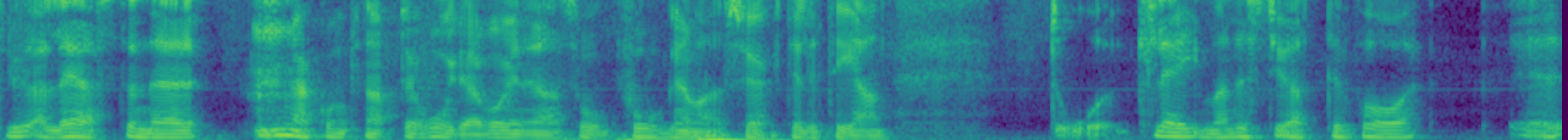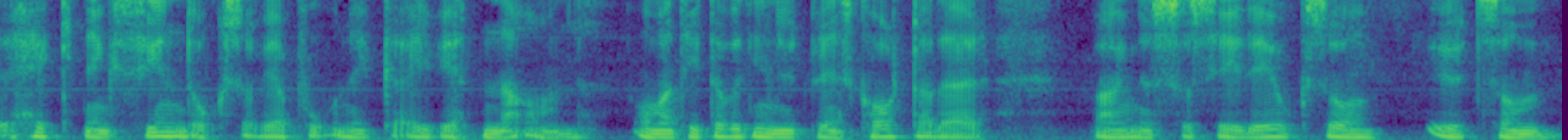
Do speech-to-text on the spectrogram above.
Du, jag läste när, jag kommer knappt ihåg det, jag var ju när jag såg fågeln, man sökte lite grann. Då claimades det ju att det var eh, häckningsfynd också av japonica i Vietnam. Om man tittar på din utbredningskarta där, Magnus, så ser det också ut som...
